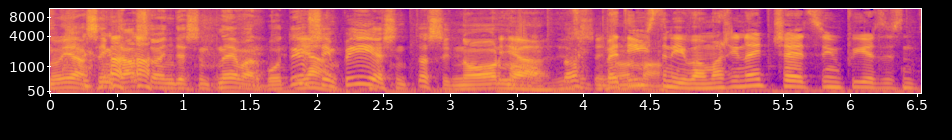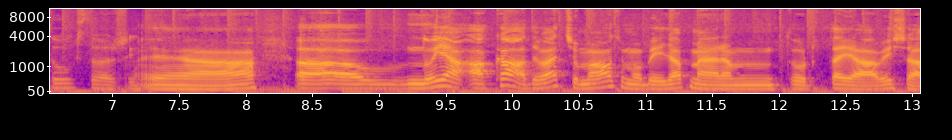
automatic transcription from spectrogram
Nu jā, 180 nevar būt. 250 tas ir normāli. Jā, tas ir bet normāli. īstenībā mašīnai ir 450 tūkstoši. Jā, uh, nu jā, a, kāda vecuma automobīļa apmēram tur tajā visā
